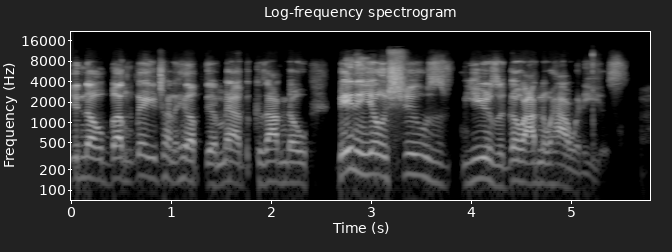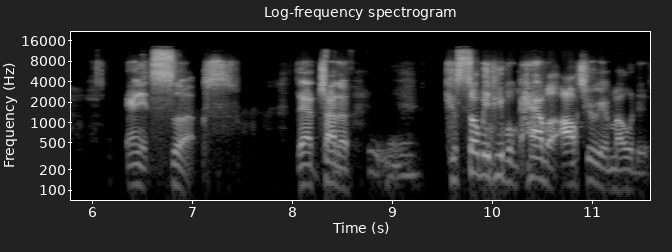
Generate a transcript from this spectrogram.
you know, but I'm glad you're trying to help them out because I know being in your shoes years ago, I know how it is. And it sucks. That try to because so many people have an ulterior motive,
